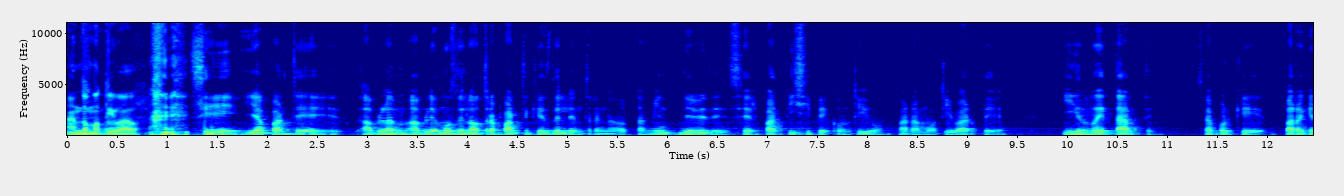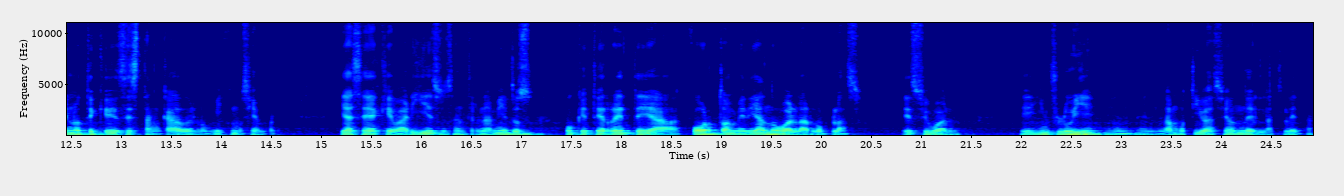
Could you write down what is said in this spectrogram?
ando motivado. Sí, y aparte hablemos de la otra parte que es del entrenador. También debe de ser partícipe contigo para motivarte y retarte. O sea, porque para que no te quedes estancado en lo mismo siempre. Ya sea que varíe sus entrenamientos o que te rete a corto, a mediano o a largo plazo. Eso igual eh, influye en, la motivación del atleta.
